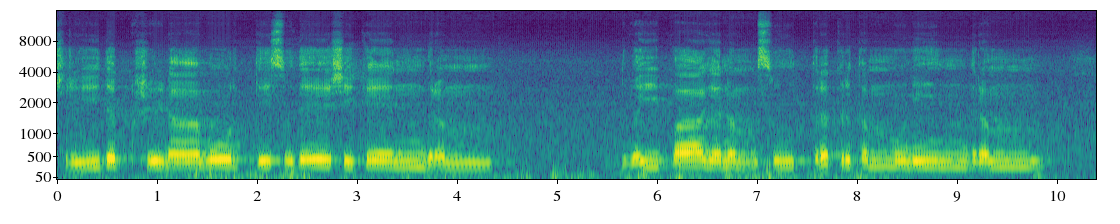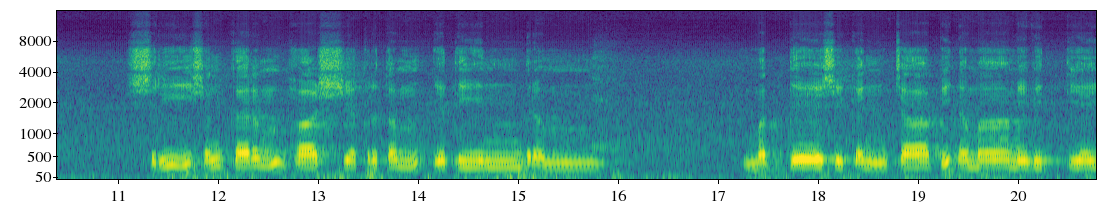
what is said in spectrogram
श्रीदक्षिणामूर्तिसुदेशिकेन्द्रं द्वैपायनं सूत्रकृतं मुनीन्द्रं श्रीशङ्करं भाष्यकृतं यतीन्द्रं मद्देशिकञ्चापि नमामि विद्यै।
